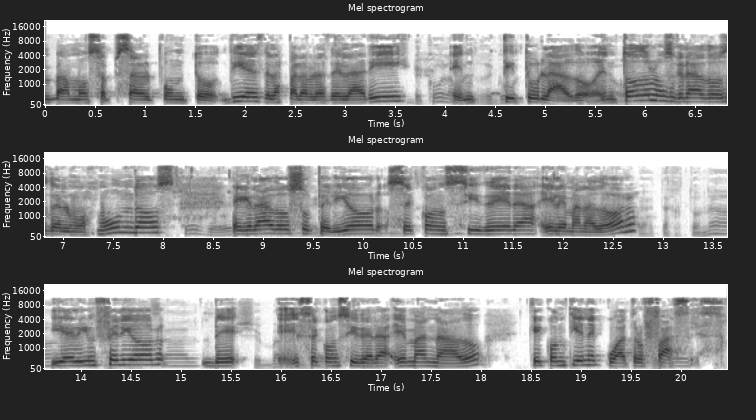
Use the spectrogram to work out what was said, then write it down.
Vamos a pasar al punto 10 de las palabras del Ari, titulado En todos los grados de los mundos, el grado superior se considera el emanador y el inferior de, eh, se considera emanado que contiene cuatro fases.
